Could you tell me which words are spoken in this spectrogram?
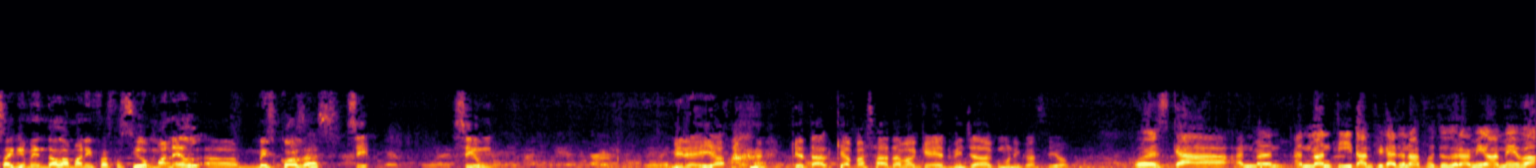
seguiment de la manifestació. Manel, eh, més coses? Sí, sí. Mireia, què, tal? què ha passat amb aquest mitjà de comunicació? pues que han, han mentit, han ficat una foto d'una amiga meva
